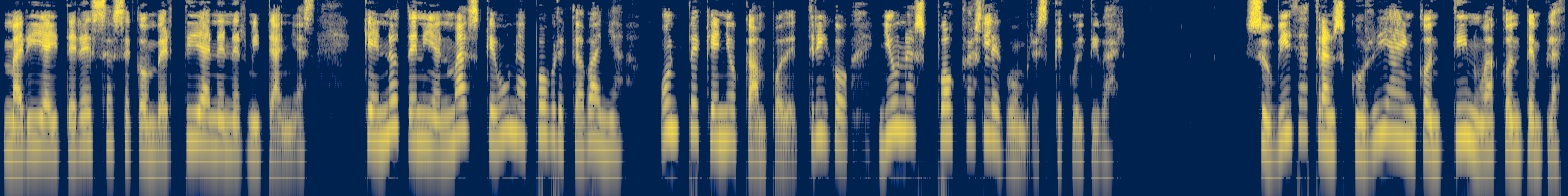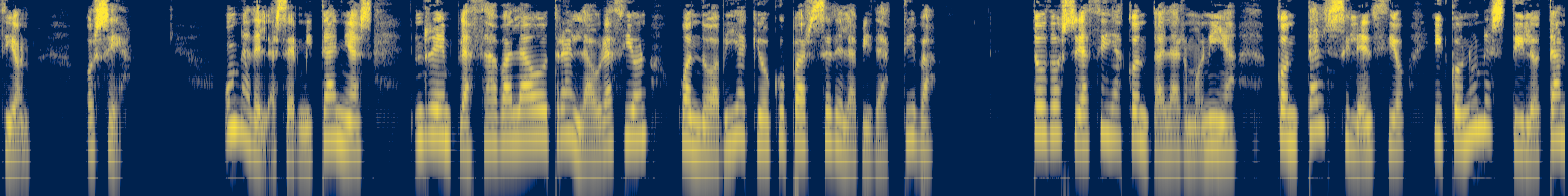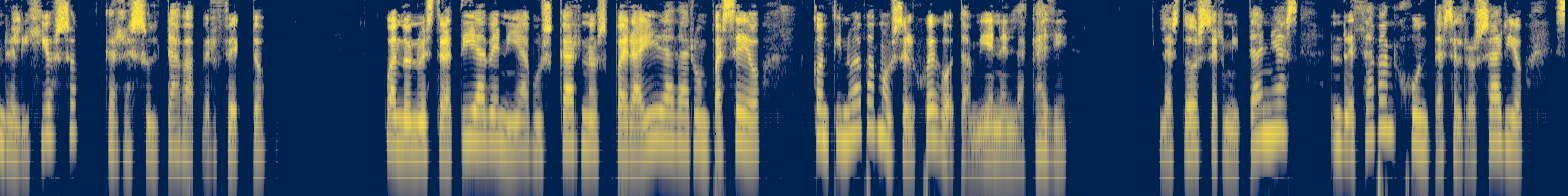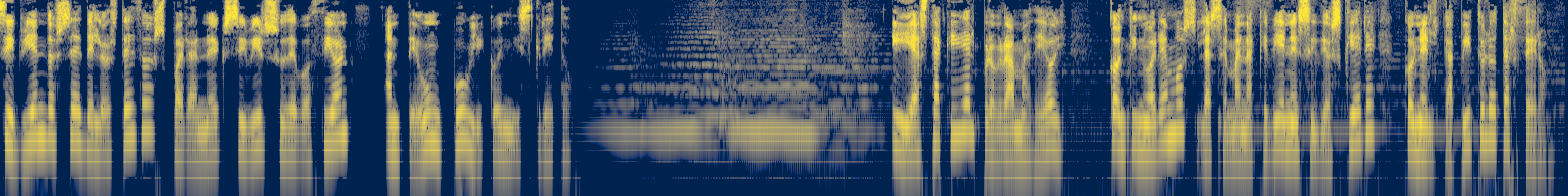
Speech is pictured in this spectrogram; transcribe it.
María y Teresa se convertían en ermitañas, que no tenían más que una pobre cabaña, un pequeño campo de trigo y unas pocas legumbres que cultivar. Su vida transcurría en continua contemplación, o sea, una de las ermitañas reemplazaba a la otra en la oración cuando había que ocuparse de la vida activa. Todo se hacía con tal armonía, con tal silencio y con un estilo tan religioso que resultaba perfecto. Cuando nuestra tía venía a buscarnos para ir a dar un paseo, continuábamos el juego también en la calle. Las dos ermitañas rezaban juntas el rosario, sirviéndose de los dedos para no exhibir su devoción ante un público indiscreto. Y hasta aquí el programa de hoy. Continuaremos la semana que viene, si Dios quiere, con el capítulo tercero.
